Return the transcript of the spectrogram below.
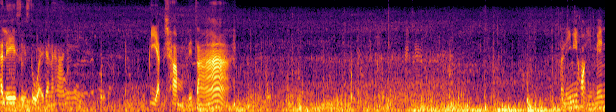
ทะเลสวยๆกันนะคะนี่ เปียกฉ่ำเลยจ้า ตอนนี้มีหอยเม่น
